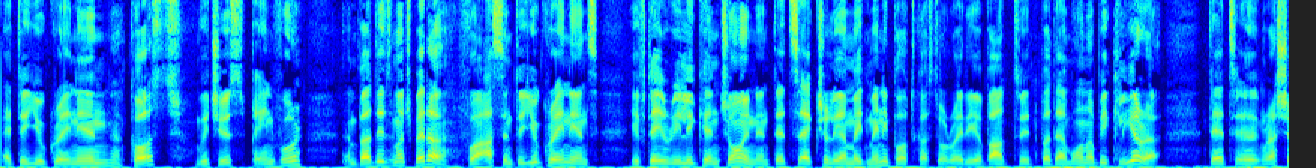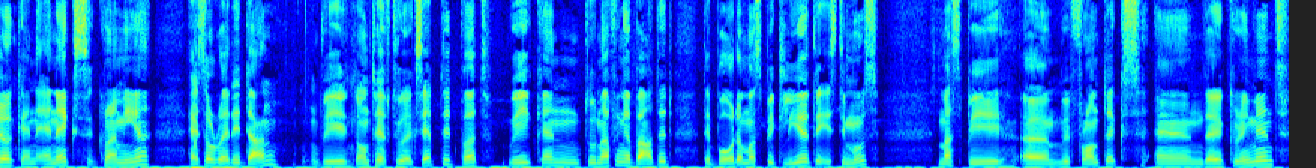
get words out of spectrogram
at the Ukrainian cost, which is painful. But it's much better for us and the Ukrainians if they really can join. And that's actually, I made many podcasts already about it, but I want to be clearer that uh, Russia can annex Crimea, has already done. We don't have to accept it, but we can do nothing about it. The border must be clear, the isthmus must be um, with Frontex and agreement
